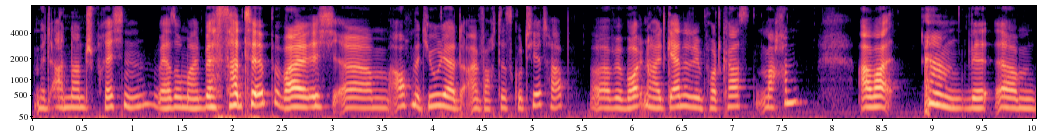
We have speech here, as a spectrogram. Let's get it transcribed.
Mit anderen sprechen wäre so mein bester Tipp, weil ich ähm, auch mit Julia einfach diskutiert habe. Äh, wir wollten halt gerne den Podcast machen, aber wir, ähm,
